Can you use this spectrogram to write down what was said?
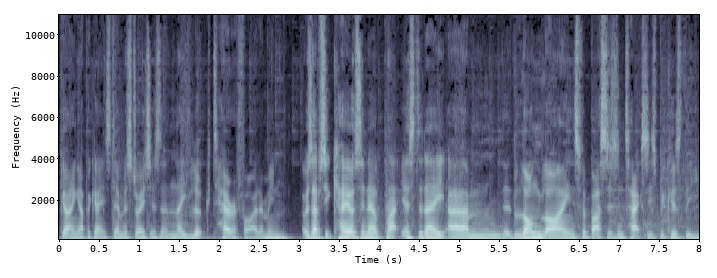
going up against demonstrators, and they look terrified. I mean, it was absolute chaos in El Prat yesterday. Um, long lines for buses and taxis because the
